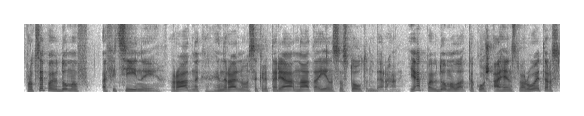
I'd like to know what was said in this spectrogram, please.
Про це повідомив офіційний радник генерального секретаря НАТО Єнса Столтенберга. Як повідомило також агентство Reuters,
